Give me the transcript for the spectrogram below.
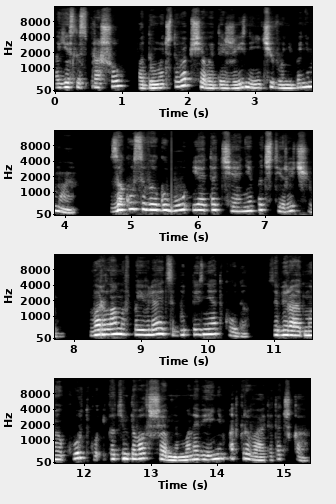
А если спрошу, подумает, что вообще в этой жизни ничего не понимаю. Закусываю губу и от отчаяния почти рычу. Варламов появляется будто из ниоткуда, забирает мою куртку и каким-то волшебным мановением открывает этот шкаф.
